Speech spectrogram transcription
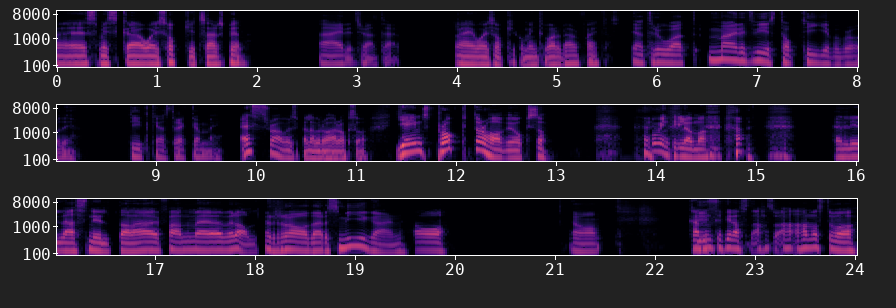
Eh, Smiska Wise Hockey ett särspel. Nej, det tror jag inte. Nej, Wise Hockey kommer inte vara där och fightas. Jag tror att möjligtvis topp 10 på Brody. Dit kan jag sträcka mig. Estra har väl spelat bra här också. James Proctor har vi också. Får vi inte glömma. Den lilla snyltan är fan med överallt. Radarsmygaren. Ja, Ja, kan Vi inte finnas... Alltså, han måste vara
